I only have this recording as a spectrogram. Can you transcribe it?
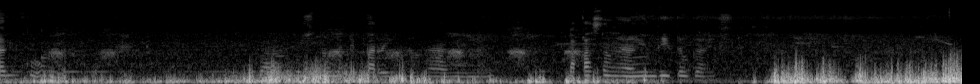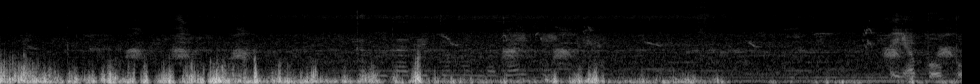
ban ko. Parang gusto na pa rin ng hangin. Lakas ng hangin dito guys. Ganda dito ganda guys. Kaya upo-upo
